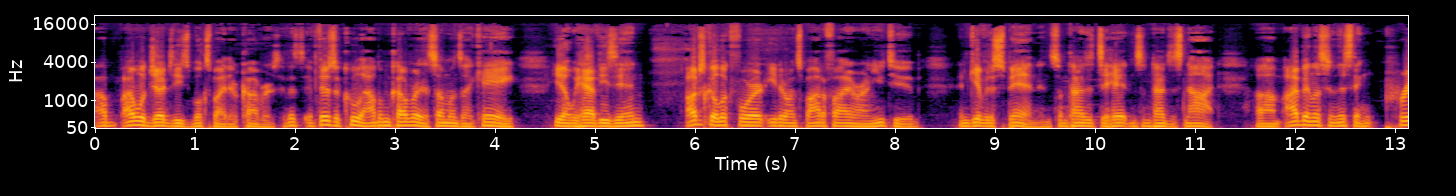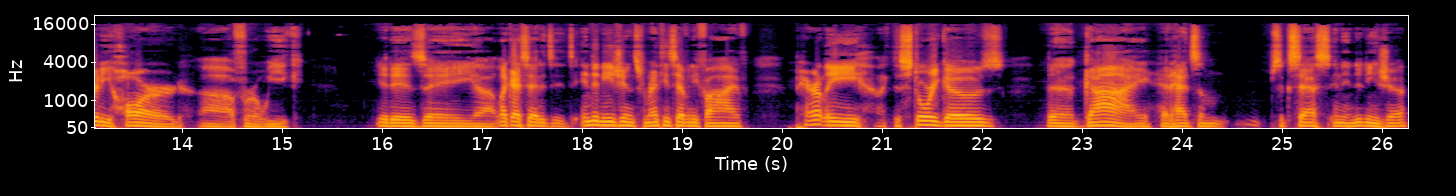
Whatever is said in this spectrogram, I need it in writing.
I'll, I will judge these books by their covers. If it's, if there's a cool album cover that someone's like, hey, you know, we have these in, I'll just go look for it either on Spotify or on YouTube and give it a spin. And sometimes it's a hit, and sometimes it's not. Um, I've been listening to this thing pretty hard uh, for a week. It is a uh, like I said, it's, it's Indonesian. It's from 1975 apparently, like the story goes, the guy had had some success in Indonesia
